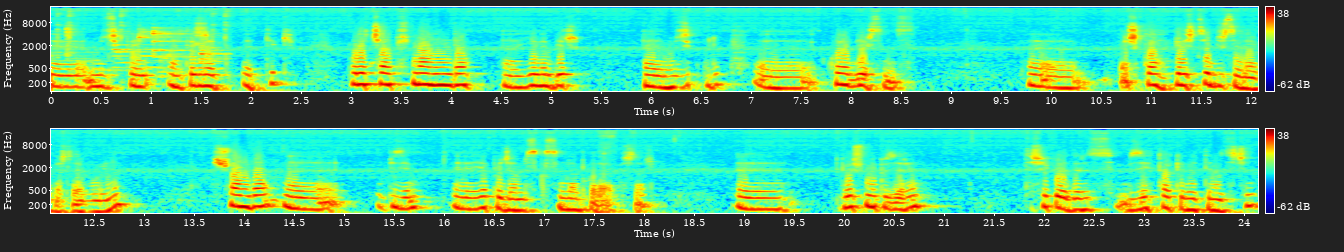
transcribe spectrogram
e, müzikte entegre ettik. Burada çarpışma anında e, yine bir e, müzik bulup e, koyabilirsiniz. E, başka geliştirebilirsiniz arkadaşlar bu oyunu. Şu anda e, bizim e, yapacağımız kısımlar bu kadar arkadaşlar. E, görüşmek üzere. Teşekkür ederiz bizi takip ettiğiniz için.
